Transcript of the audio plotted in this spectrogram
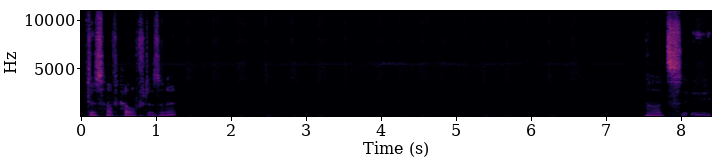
It does have health, doesn't it? Oh, let's see.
